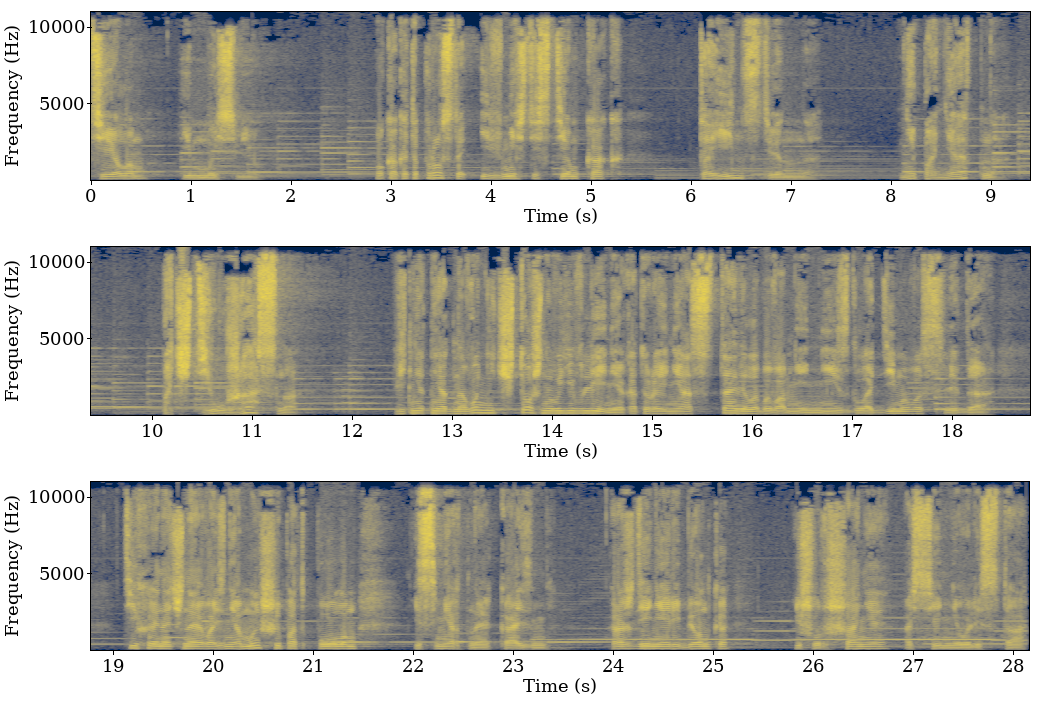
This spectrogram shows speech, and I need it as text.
телом и мыслью. О, как это просто и вместе с тем, как таинственно, непонятно, почти ужасно – ведь нет ни одного ничтожного явления, которое не оставило бы во мне неизгладимого следа. Тихая ночная возня мыши под полом и смертная казнь, рождение ребенка и шуршание осеннего листа,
